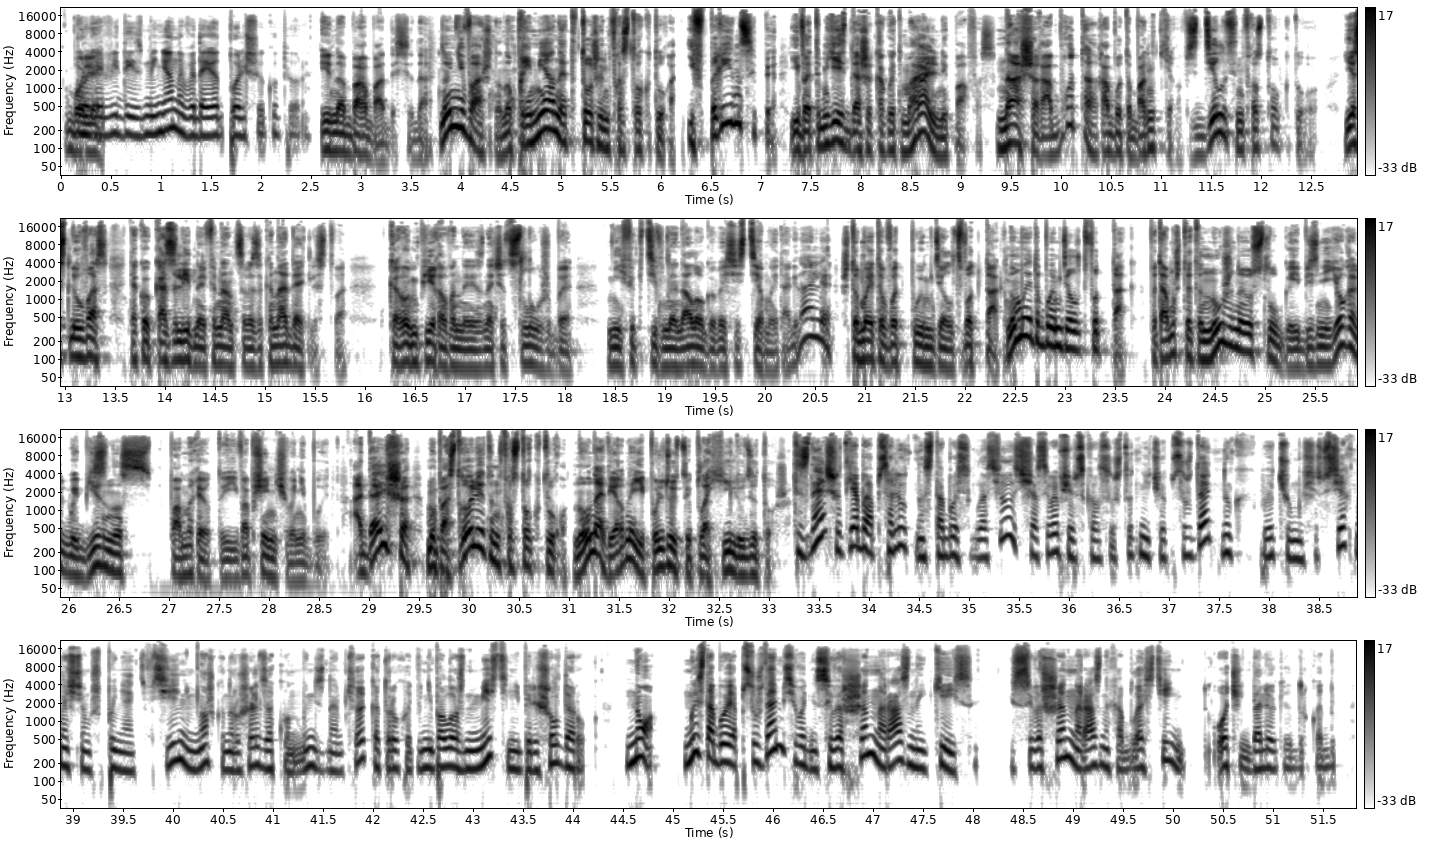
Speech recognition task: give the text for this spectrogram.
более, более видоизмененный выдает большие купюры. И на Барбадосе, да. Но неважно, но примерно это тоже инфраструктура. И в принципе, и в этом есть даже какой-то моральный пафос. Наша работа, работа банкиров, сделать инфраструктуру. Если у вас такое козлиное финансовое законодательство, коррумпированные, значит, службы, неэффективная налоговая система и так далее, что мы это вот будем делать вот так. Но мы это будем делать вот так, потому что это нужная услуга, и без нее как бы бизнес помрет, и вообще ничего не будет. А дальше мы построили эту инфраструктуру. Ну, наверное, ей пользуются и плохие люди тоже. Ты знаешь, вот я бы абсолютно с тобой согласилась сейчас и вообще бы сказала, что тут нечего обсуждать. Ну, как бы, что, мы сейчас всех начнем шпынять. Все немножко нарушали закон. Мы не знаем человека, который хоть в неположенном месте не перешел дорог. Но мы с тобой обсуждаем сегодня совершенно разные кейсы из совершенно разных областей, очень далеких друг от друга.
